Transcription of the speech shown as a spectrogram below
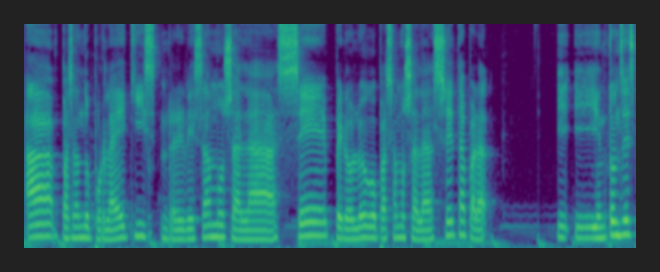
a pasando por la X, regresamos a la C, pero luego pasamos a la Z para... Y, entonces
